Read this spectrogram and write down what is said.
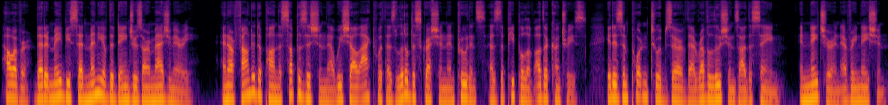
however, that it may be said many of the dangers are imaginary, and are founded upon the supposition that we shall act with as little discretion and prudence as the people of other countries, it is important to observe that revolutions are the same, in nature in every nation.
